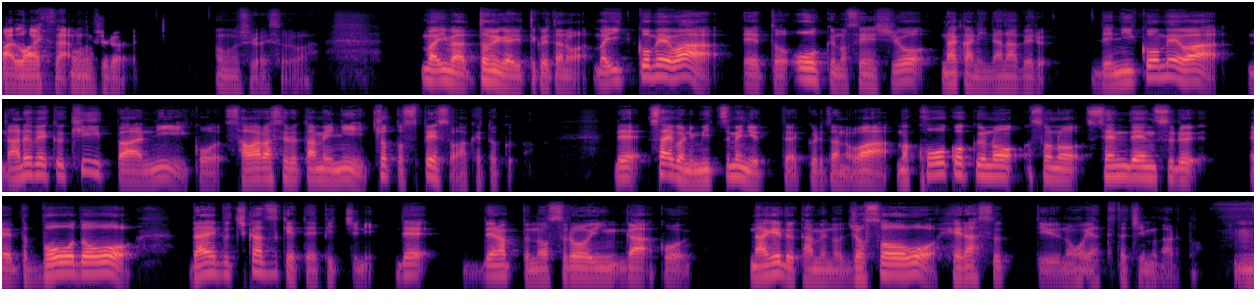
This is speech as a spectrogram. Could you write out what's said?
I like that one. 面白い。面白い、それは。 まあ今、トミが言ってくれたのは、まあ1個目は、えっ、と、多くの選手を中に並べる。で、2個目は、なるべくキーパーにこう触らせるためにちょっとスペースを空けとく。で、最後に3つ目に言ってくれたのは、まあ、広告のその宣伝する、えっ、と、ボードをだいぶ近づけてピッチに。で、デラップのスローインがこう投げるための助走を減らすっていうのをやってたチームがあると。うん。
